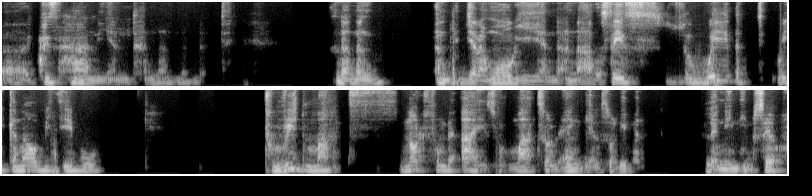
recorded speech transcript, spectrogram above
Uh, Chris Hani and and, and, and, and Jaramogi and, and others. There's a way that we can now be able to read Marx, not from the eyes of Marx or Engels or even Lenin himself,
